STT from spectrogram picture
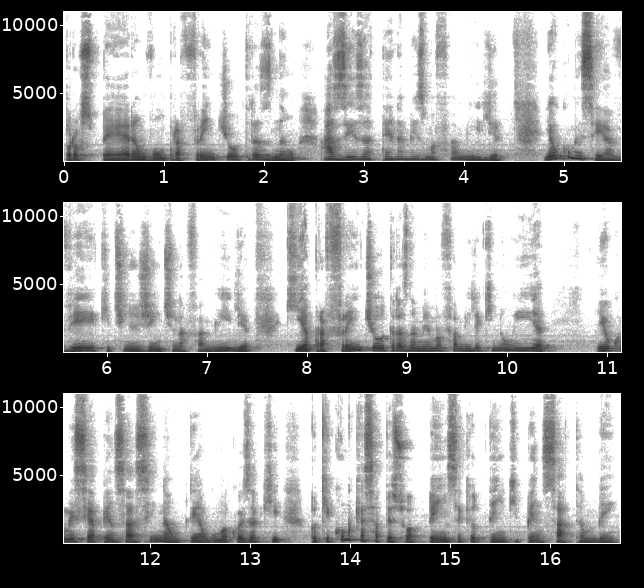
prosperam, vão para frente e outras não? Às vezes até na mesma família. E eu comecei a ver que tinha gente na família que ia para frente outras na mesma família que não ia eu comecei a pensar assim, não, tem alguma coisa aqui. Porque como que essa pessoa pensa que eu tenho que pensar também?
